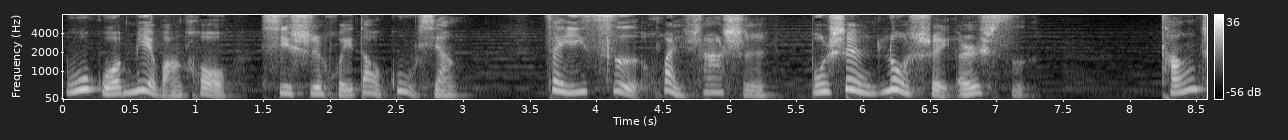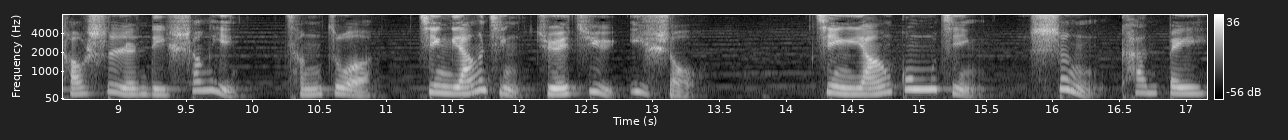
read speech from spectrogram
吴国灭亡后，西施回到故乡，在一次浣纱时。不慎落水而死。唐朝诗人李商隐曾作《景阳景》绝句一首：“景阳宫景胜堪悲，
